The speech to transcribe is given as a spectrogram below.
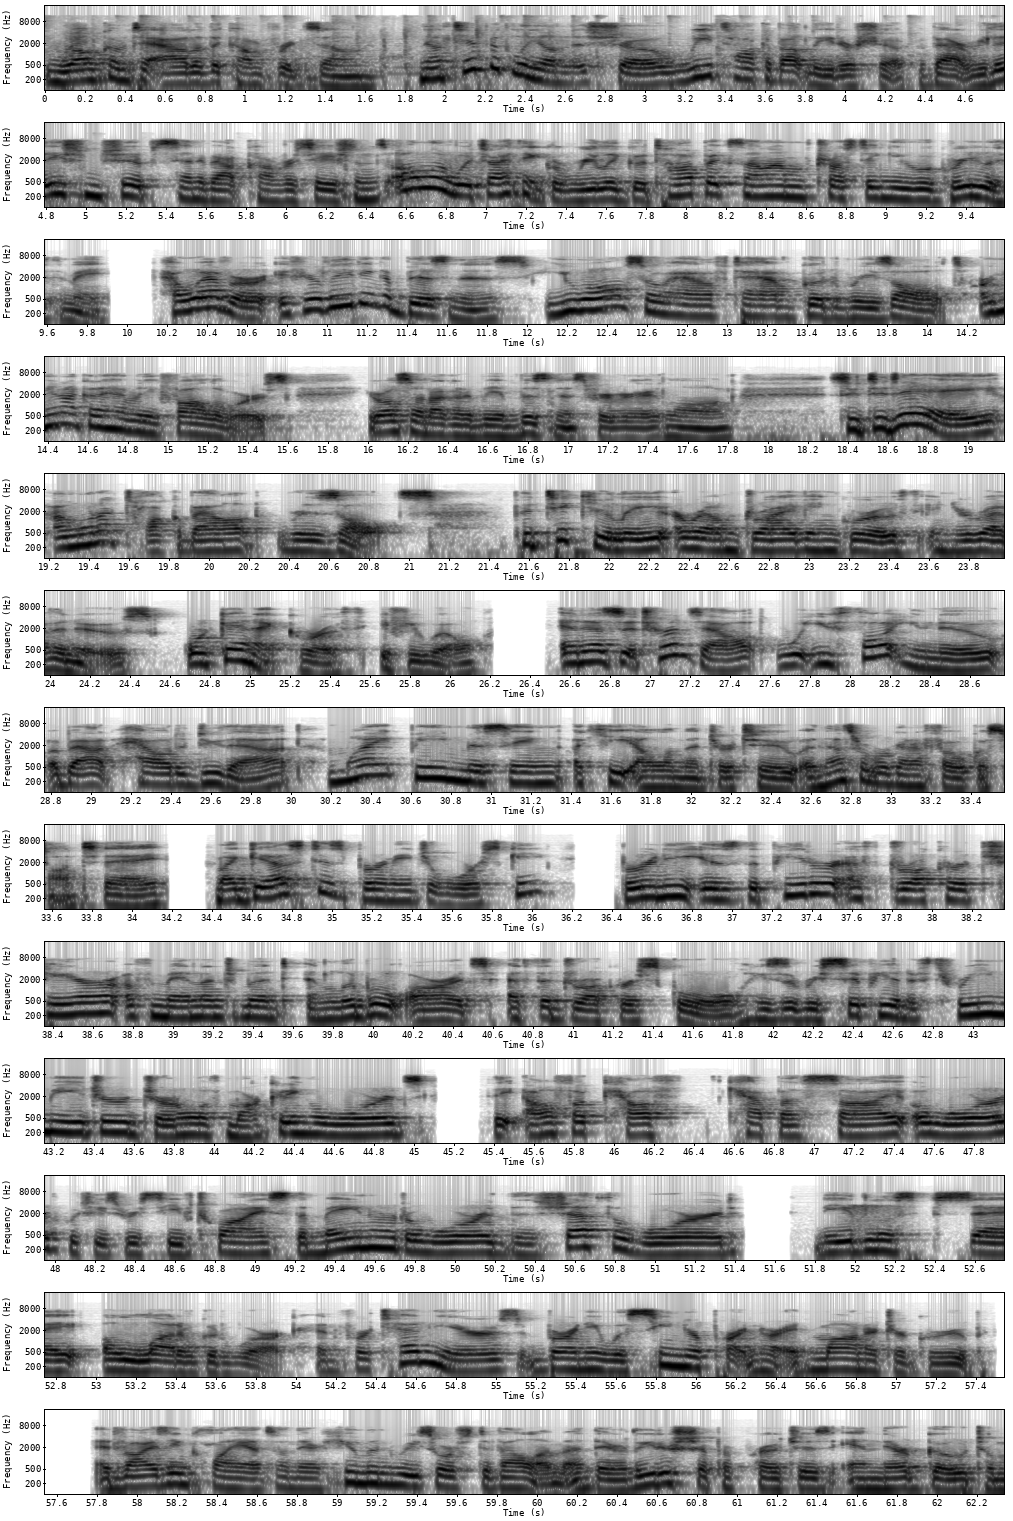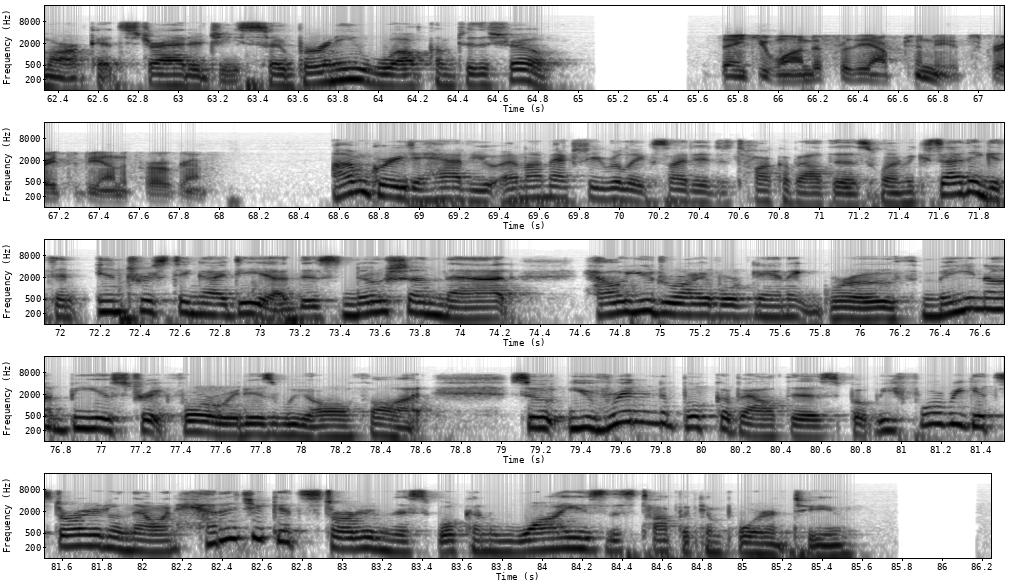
Welcome to Out of the Comfort Zone. Now, typically on this show, we talk about leadership, about relationships, and about conversations, all of which I think are really good topics, and I'm trusting you agree with me. However, if you're leading a business, you also have to have good results, or you're not going to have any followers. You're also not going to be in business for very long. So, today, I want to talk about results, particularly around driving growth in your revenues, organic growth, if you will. And as it turns out, what you thought you knew about how to do that might be missing a key element or two. And that's what we're going to focus on today. My guest is Bernie Jaworski. Bernie is the Peter F. Drucker Chair of Management and Liberal Arts at the Drucker School. He's the recipient of three major Journal of Marketing awards the Alpha Kappa Psi Award, which he's received twice, the Maynard Award, the Sheth Award, Needless to say, a lot of good work. And for 10 years, Bernie was senior partner at Monitor Group, advising clients on their human resource development, their leadership approaches, and their go to market strategies. So, Bernie, welcome to the show. Thank you, Wanda, for the opportunity. It's great to be on the program. I'm great to have you, and I'm actually really excited to talk about this one because I think it's an interesting idea. This notion that how you drive organic growth may not be as straightforward as we all thought. So, you've written a book about this, but before we get started on that one, how did you get started in this book, and why is this topic important to you?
